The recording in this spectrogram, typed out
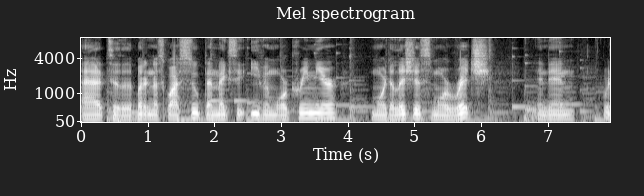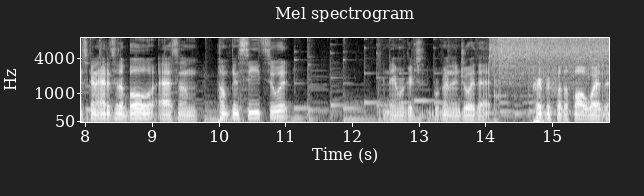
add to the butternut squash soup that makes it even more creamier, more delicious, more rich. And then we're just gonna add it to the bowl, add some pumpkin seeds to it, and then we're good, we're gonna enjoy that. Perfect for the fall weather.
